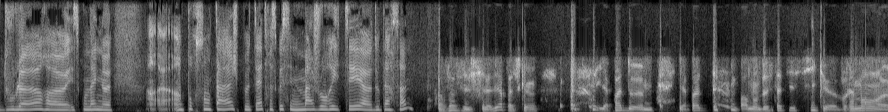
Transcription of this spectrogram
douleurs euh, Est-ce qu'on a une, un pourcentage peut-être Est-ce que c'est une majorité euh, de personnes? Ça c'est difficile à dire parce que il n'y a pas de, il a pas pardon, de statistiques vraiment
